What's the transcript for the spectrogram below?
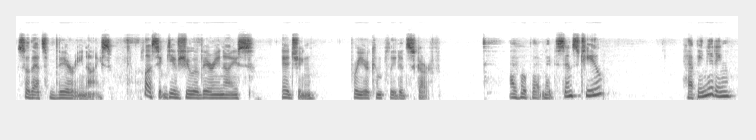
So that's very nice. Plus, it gives you a very nice edging for your completed scarf. I hope that makes sense to you. Happy knitting!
